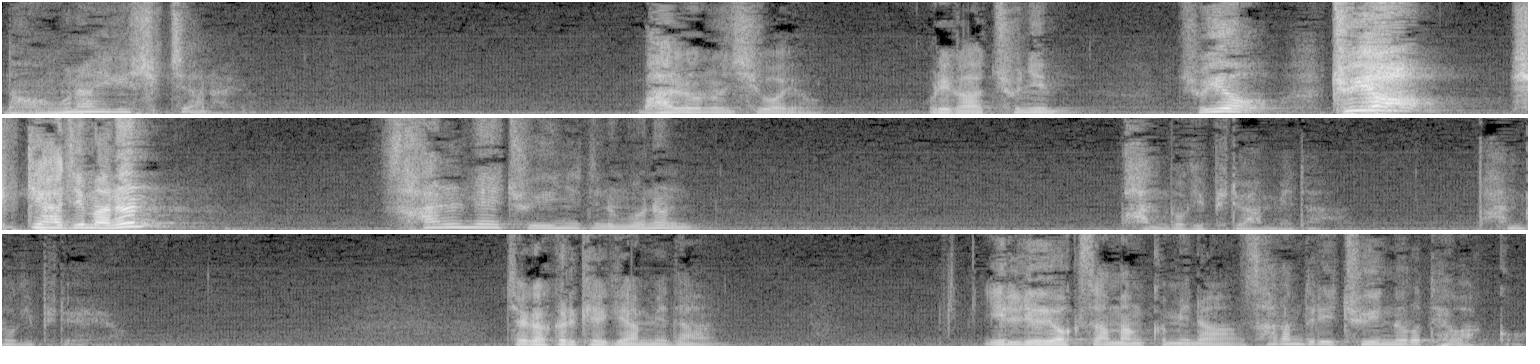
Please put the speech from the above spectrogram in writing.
너무나 이게 쉽지 않아요. 말로는 쉬워요. 우리가 주님, 주여, 주여! 쉽게 하지만은 삶의 주인이 되는 것은 반복이 필요합니다. 반복이 필요해요. 제가 그렇게 얘기합니다. 인류 역사만큼이나 사람들이 주인으로 태웠고,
